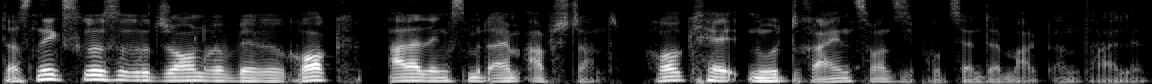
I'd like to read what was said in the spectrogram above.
Das nächstgrößere Genre wäre Rock, allerdings mit einem Abstand. Rock hält nur 23% der Marktanteile.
